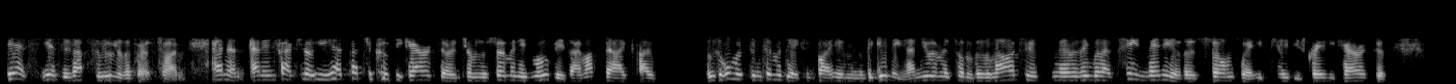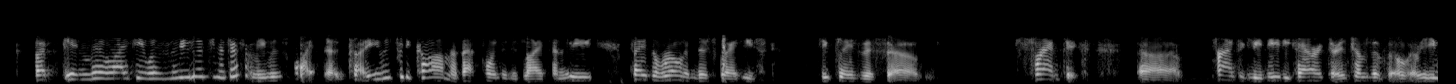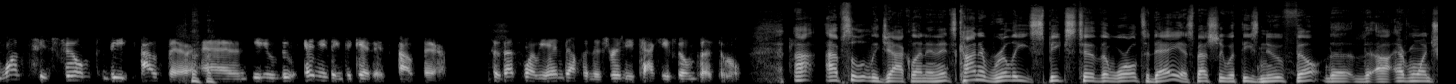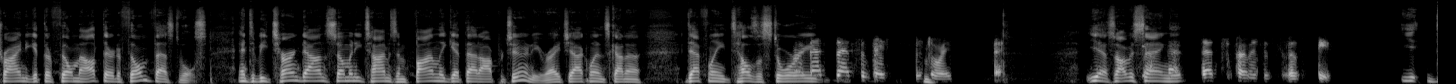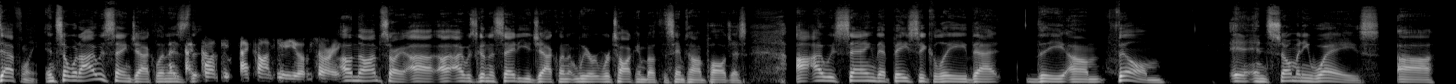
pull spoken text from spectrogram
Yes, yes, it's absolutely the first time. And and, and in fact, you know, he had such a kooky character in terms of so many movies. I must say, I, I was almost intimidated by him in the beginning. I knew him as sort of as an artist and everything, but I'd seen many of those films where he played these crazy characters. But in real life, he was he was different. He was quite uh, he was pretty calm at that point in his life, and he plays a role in this where he's he plays this uh, frantic. Uh, frantically needy character in terms of uh, he wants his film to be out there and he'll do anything to get it out there. So that's why we end up in this really tacky film festival. Uh, absolutely, Jacqueline, and it's kind of really speaks to the world today, especially with these new film, the, the uh, everyone trying to get their film out there to film festivals, and to be turned down so many times and finally get that opportunity, right, Jacqueline? It's kind of definitely tells a story. That's that's the basic of the story. Yeah, so I was saying That, that that's the premise of of the piece. Definitely, and so what I was saying, Jacqueline, is I that. can't I can't hear you. I'm sorry. Oh no, I'm sorry. Uh, I, I was going to say to you, Jacqueline. We were we're talking about at the same time. I apologize. I, I was saying that basically that the um, film, in, in so many ways, uh,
